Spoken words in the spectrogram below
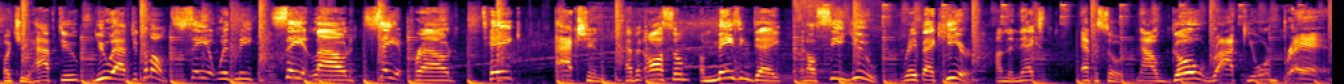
But you have to, you have to. Come on, say it with me. Say it loud. Say it proud. Take action. Have an awesome, amazing day, and I'll see you right back here on the next episode. Now go rock your brand.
